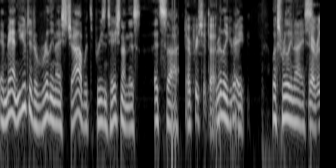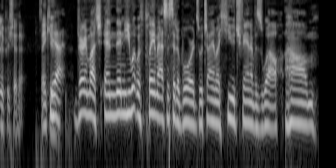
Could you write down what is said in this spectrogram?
And man, you did a really nice job with the presentation on this. It's uh, I appreciate that. Really great. Looks really nice. Yeah, I really appreciate that. Thank you. Yeah, very much. And then you went with playmats instead of boards, which I am a huge fan of as well. Um,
